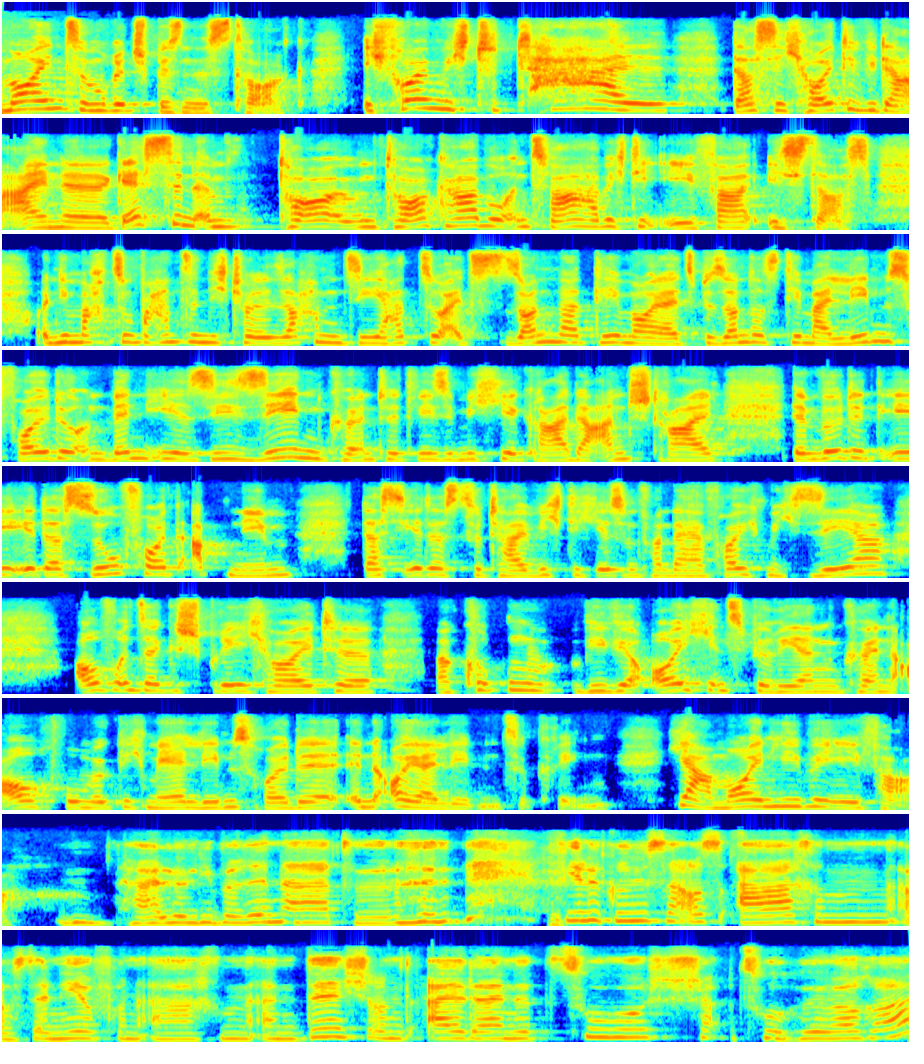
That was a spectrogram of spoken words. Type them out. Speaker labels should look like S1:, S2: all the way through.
S1: Moin zum Rich Business Talk. Ich freue mich total, dass ich heute wieder eine Gästin im, Talk, im Talk habe. Und zwar habe ich die Eva Istas. Und die macht so wahnsinnig tolle Sachen. Sie hat so als Sonderthema oder als besonderes Thema Lebensfreude. Und wenn ihr sie sehen könntet, wie sie mich hier gerade anstrahlt, dann würdet ihr ihr das sofort abnehmen, dass ihr das total wichtig ist. Und von daher freue ich mich sehr, auf unser Gespräch heute. Mal gucken, wie wir euch inspirieren können, auch womöglich mehr Lebensfreude in euer Leben zu kriegen. Ja, moin, liebe Eva.
S2: Hallo, liebe Renate. Viele Grüße aus Aachen, aus der Nähe von Aachen, an dich und all deine Zusch Zuhörer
